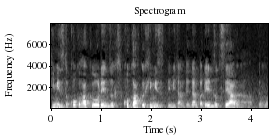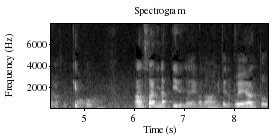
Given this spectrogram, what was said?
秘密と告白を連続告白秘密って見たんでなんか連続性あるなって思いましたね。結構アンサーになっているんじゃないかなみたいなぼややんと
